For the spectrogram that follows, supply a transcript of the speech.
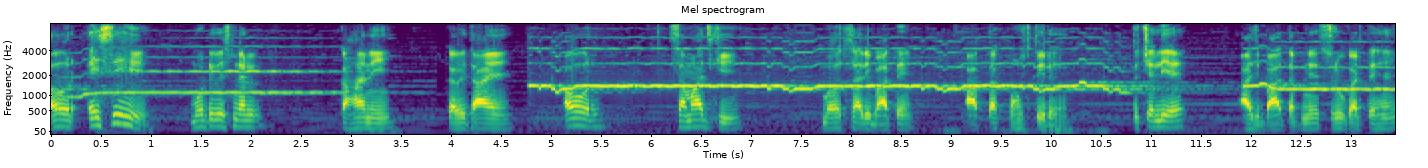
और ऐसे ही मोटिवेशनल कहानी, कविताएँ और समाज की बहुत सारी बातें आप तक पहुँचती रहें। तो चलिए, आज बात अपने शुरू करते हैं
